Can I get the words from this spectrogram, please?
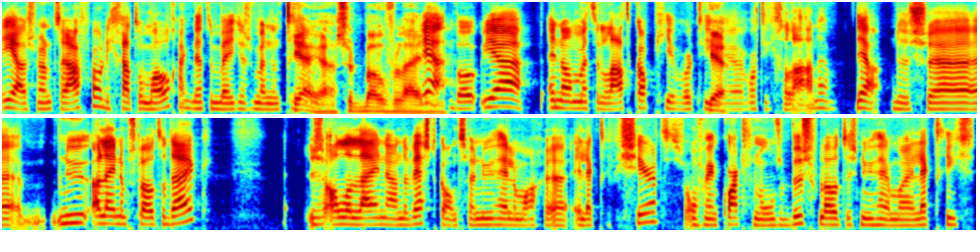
ja, zo'n trafo. Die gaat omhoog. Eigenlijk net een beetje als met een tram. Ja, ja, een soort bovenleiding. Ja, bo ja, en dan met een laadkapje wordt die, Ja. wordt die geladen. Ja, dus nu alleen op Sloterdijk. Dus alle lijnen aan de westkant zijn nu helemaal geëlektrificeerd. Dus ongeveer een kwart van onze busvloot is nu helemaal elektrisch.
